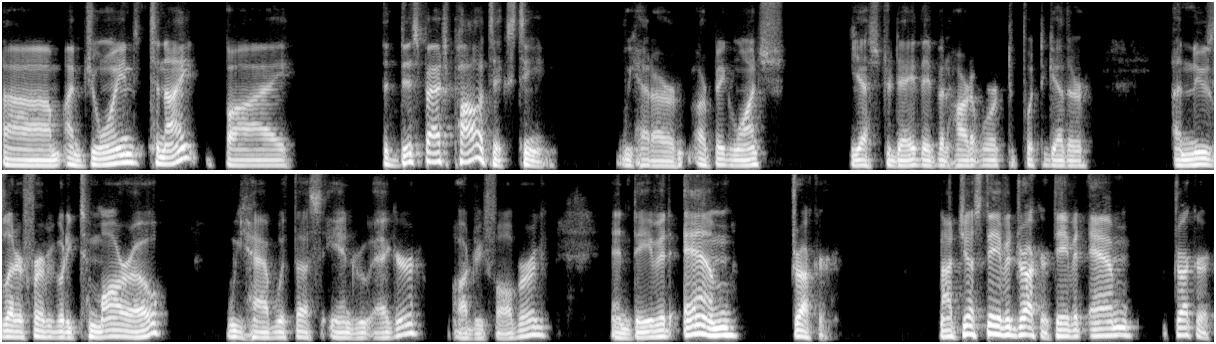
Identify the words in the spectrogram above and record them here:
Um, I'm joined tonight by the Dispatch Politics team. We had our, our big launch yesterday. They've been hard at work to put together a newsletter for everybody. Tomorrow, we have with us Andrew Egger, Audrey Fahlberg, and David M. Drucker. Not just David Drucker, David M. Drucker.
